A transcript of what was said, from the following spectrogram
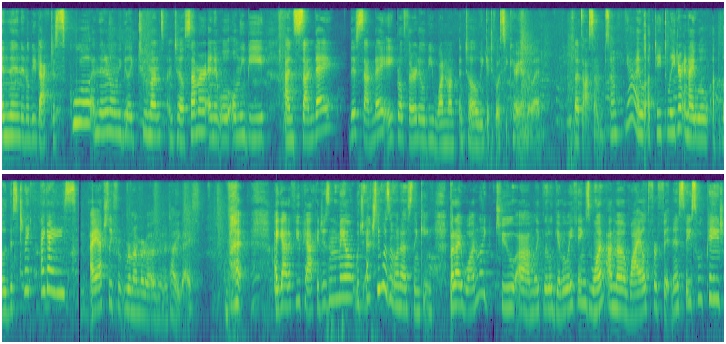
And then it'll be back to school, and then it'll only be like two months until summer, and it will only be on Sunday, this Sunday, April 3rd, it will be one month until we get to go see Carrie Underwood. So that's awesome. So yeah, I will update later, and I will upload this tonight. Bye guys! I actually remembered what I was going to tell you guys. But I got a few packages in the mail, which actually wasn't what I was thinking. But I won like two um, like little giveaway things. One on the Wild for Fitness Facebook page,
